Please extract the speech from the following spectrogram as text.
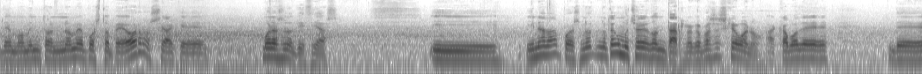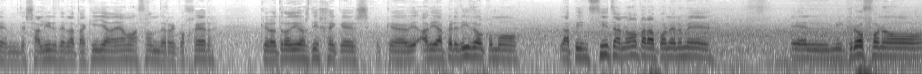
de momento no me he puesto peor, o sea que buenas noticias. Y, nada, pues no, tengo mucho que contar, lo que pasa es que bueno, acabo de, salir de la taquilla de Amazon, de recoger, que el otro día os dije que, había perdido como la pincita, ¿no? Para ponerme el micrófono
